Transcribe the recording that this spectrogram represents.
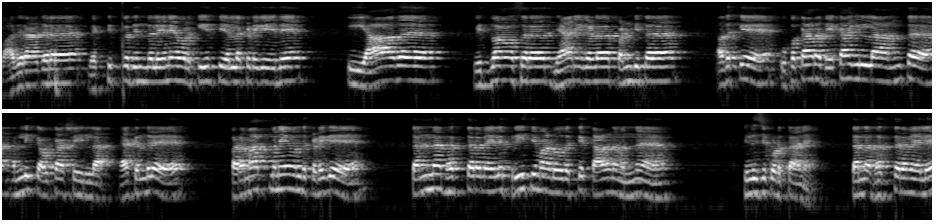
ವಾದಿರಾಜರ ವ್ಯಕ್ತಿತ್ವದಿಂದಲೇ ಅವರ ಕೀರ್ತಿ ಎಲ್ಲ ಕಡೆಗೆ ಇದೆ. ಈ ಯಾವ ವಿದ್ವಾಂಸರ, ಜ್ಞಾನಿಗಳ ಪಂಡಿತರ ಅದಕ್ಕೆ ಉಪಕಾರ ಬೇಕಾಗಿಲ್ಲ ಅಂತ ಅನ್ಲಿಕ್ಕೆ ಅವಕಾಶ ಇಲ್ಲ. ಯಾಕಂದರೆ ಪರಮಾತ್ಮನೇ ಒಂದು ಕಡೆಗೆ ತನ್ನ ಭಕ್ತರ ಮೇಲೆ ಪ್ರೀತಿ ಮಾಡುವುದಕ್ಕೆ ಕಾರಣವನ್ನು ತಿಳಿಸಿಕೊಡ್ತಾನೆ. ತನ್ನ ಭಕ್ತರ ಮೇಲೆ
